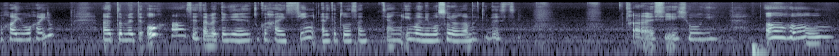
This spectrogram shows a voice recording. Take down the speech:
おはようおはよう。改めておは。1300日連続配信。ありがとうさんちゃん。今にも空が泣き出しそう悲しい表現。あほ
